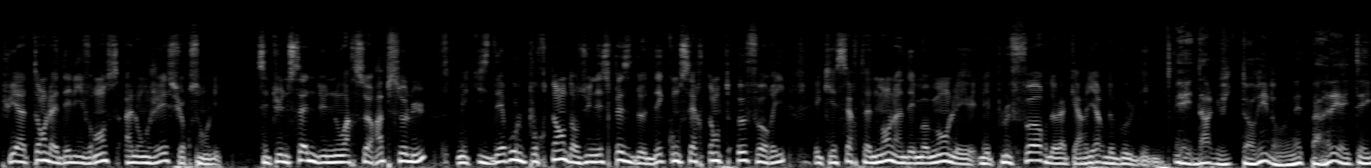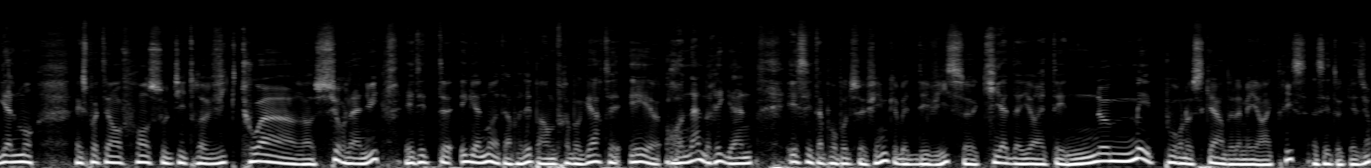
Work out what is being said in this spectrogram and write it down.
puis attend la délivrance allongée sur son lit. C'est une scène d'une noirceur absolue, mais qui se déroule pourtant dans une espèce de déconcertante euphorie et qui est certainement l'un des moments les, les plus forts de la carrière de Goulding. Et Dark Victory, dont vous venez de parler, a été également exploité en France sous le titre Victoire sur la nuit, et était également interprété par Humphrey Bogart et euh, Ronald Reagan. Et c'est à propos de ce film que Bette Davis, euh, qui a d'ailleurs été nommée pour l'Oscar de la meilleure actrice à cette occasion,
